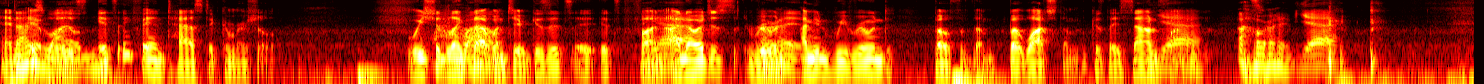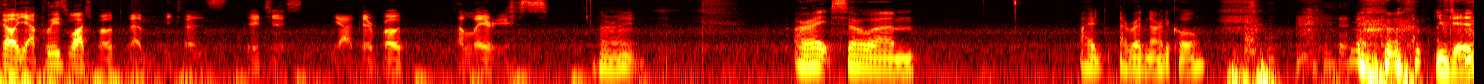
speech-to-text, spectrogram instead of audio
And it it is Was, it's a fantastic commercial. We should link Wow. that one too cuz it's it's fun. I know it just ruined Alright. I mean, we ruined both of them, but watch them because they sound Yeah. funny. All right. Yeah. no, yeah, please watch both of them because they're just yeah, they're both hilarious. All right. All right. So, um, I I read an article. You did?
